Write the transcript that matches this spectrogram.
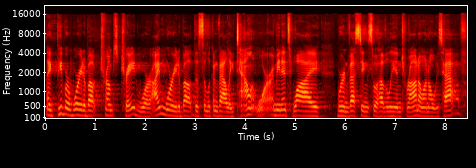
like people are worried about Trump's trade war. I'm worried about the Silicon Valley talent war. I mean, it's why we're investing so heavily in Toronto and always have.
